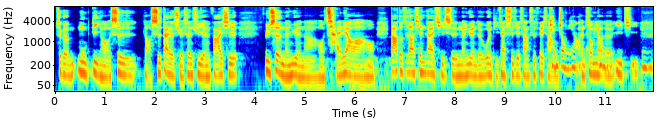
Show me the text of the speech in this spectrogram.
这个目的哦，是老师带着学生去研发一些。绿色能源啊，哦，材料啊，哦，大家都知道，现在其实能源的问题在世界上是非常很重要、很重要的议题。嗯，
